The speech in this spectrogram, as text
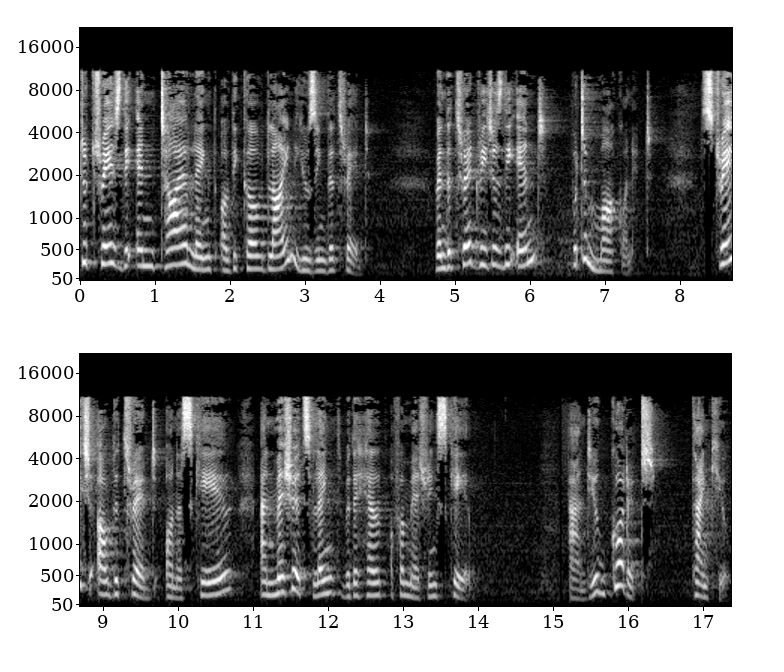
to trace the entire length of the curved line using the thread. When the thread reaches the end, put a mark on it. Stretch out the thread on a scale and measure its length with the help of a measuring scale. And you got it. Thank you.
